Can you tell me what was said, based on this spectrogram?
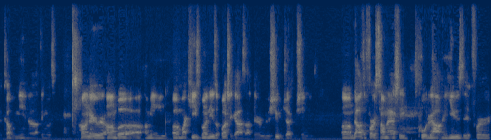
A couple of me and uh, I think it was Hunter, Amba, I mean uh, Marquis Bundy. There's a bunch of guys out there. We were shooting jug machines. Um, that was the first time I actually pulled it out and used it for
